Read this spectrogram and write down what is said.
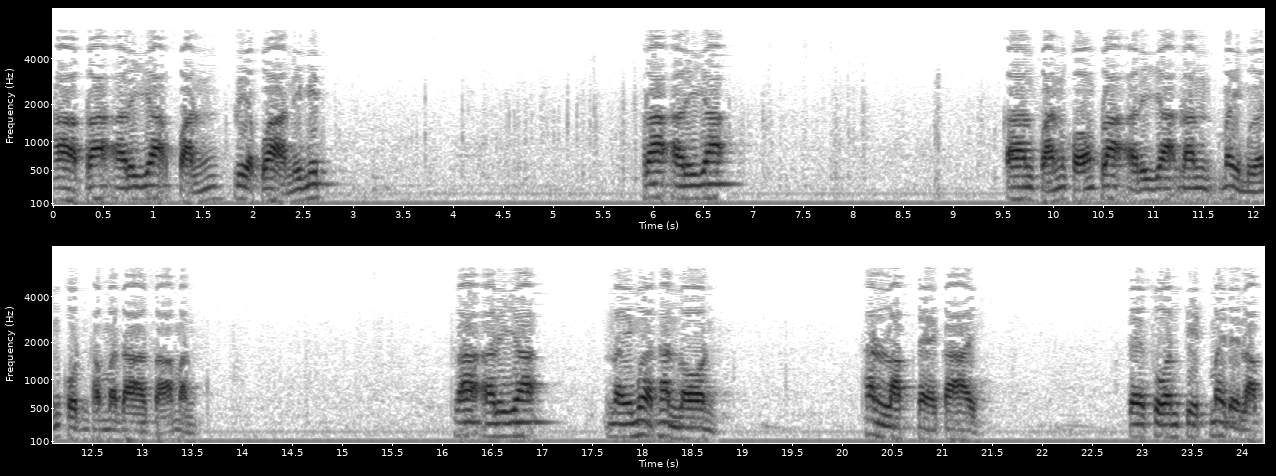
ถ้าพระอริยะฝันเรียกว่านิมิต พระอริยะ การฝันของพระอริยะนั้นไม่เหมือนคนธรรมดาสามัญพระอริยะในเมื่อท่านนอน ท่านหลับแต่กาย แต่ส่วนจิตไม่ได้หลับ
